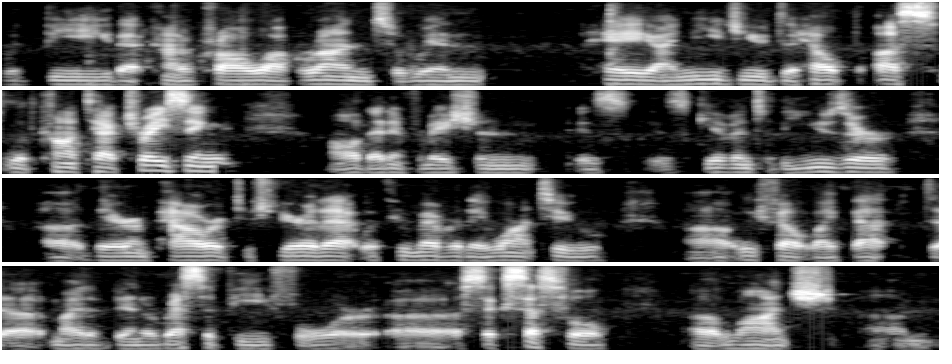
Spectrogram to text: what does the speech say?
would be that kind of crawl, walk, run to when, hey, I need you to help us with contact tracing. All that information is, is given to the user. Uh, they're empowered to share that with whomever they want to. Uh, we felt like that uh, might have been a recipe for uh, a successful uh, launch um,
